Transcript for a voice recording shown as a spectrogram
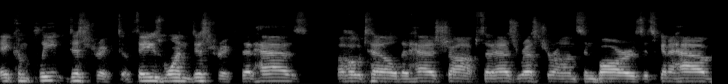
a complete district, a phase one district that has a hotel, that has shops, that has restaurants and bars. It's going to have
